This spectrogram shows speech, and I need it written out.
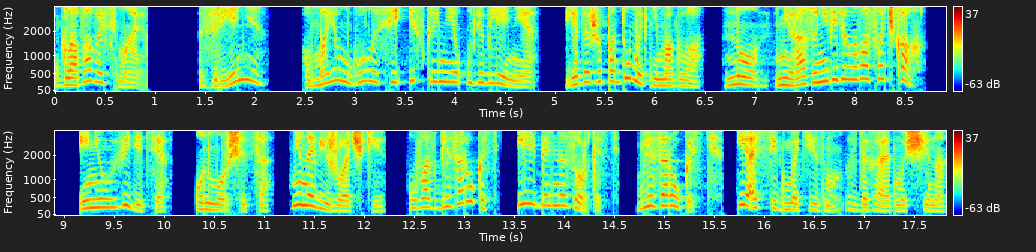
Глава восьмая. Зрение? В моем голосе искреннее удивление. Я даже подумать не могла, но ни разу не видела вас в очках. И не увидите, он морщится. Ненавижу очки. У вас близорукость или дальнозоркость? Близорукость и астигматизм, вздыхает мужчина.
